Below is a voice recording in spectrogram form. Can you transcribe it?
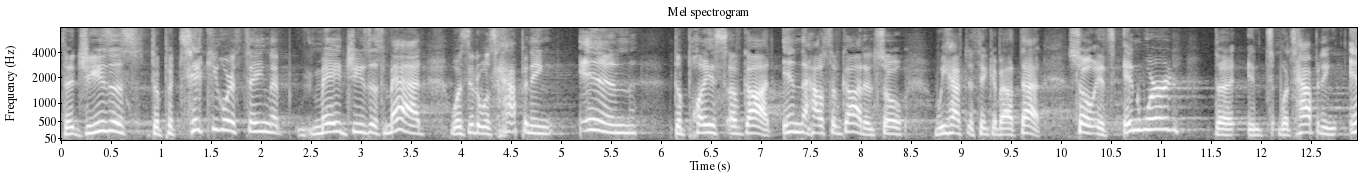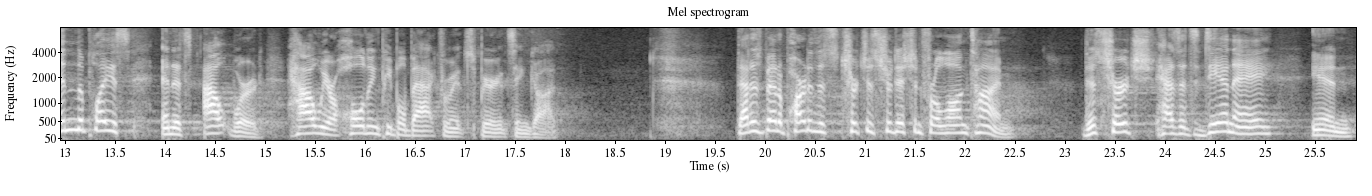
That Jesus, the particular thing that made Jesus mad was that it was happening in the place of God, in the house of God. And so we have to think about that. So it's inward, the, in, what's happening in the place, and it's outward, how we are holding people back from experiencing God. That has been a part of this church's tradition for a long time. This church has its DNA in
